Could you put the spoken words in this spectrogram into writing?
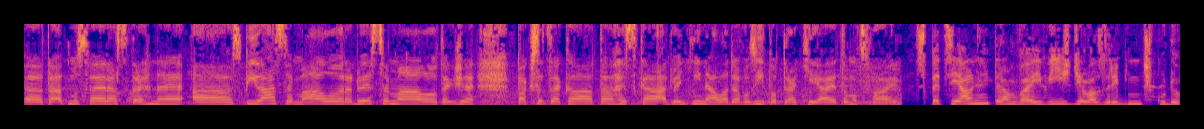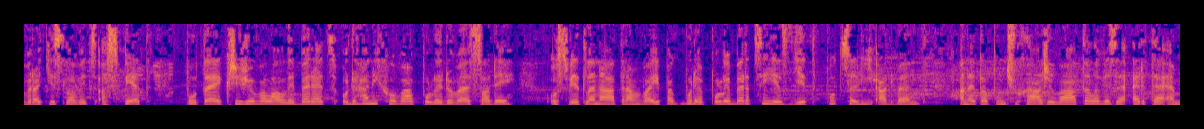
Eh, ta atmosféra strhne a zpívá se málo, raduje se málo, takže pak se taková ta hezká adventní nálada vozí po trati a je to moc fajn. Speciální tramvaj výjížděla z Rybníčku do Vratislavic a zpět. Poté křižovala Liberec od Hanichova po Lidové sady. Osvětlená tramvaj pak bude po Liberci jezdit po celý advent. Aneta Punčuchářová, televize RTM+.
